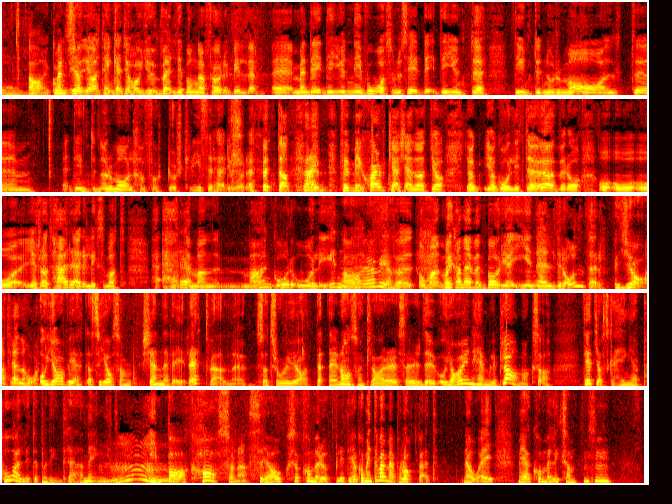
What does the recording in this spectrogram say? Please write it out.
Oh Ja, men jag- jag... tänker att jag har ju väldigt många förebilder. Eh, men det, det är ju en nivå som du säger. Det, det är ju inte, det är inte normalt. ehm, det är inte normala 40-årskriser här i år. Utan för, för mig själv kan jag känna att jag, jag, jag går lite över. Och, och, och, och jag tror att här är det liksom att här är man, man går all in. Ja, jag vet. För, och man, man Men- kan även börja i en äldre ålder. Ja, Att träna hårt. och jag vet, alltså jag som känner dig rätt väl nu så tror jag att är det någon som klarar det så är det du. Och jag har ju en hemlig plan också. Det är att jag ska hänga på lite på din träning. I Mm. bakhasorna så jag också kommer upp lite. Jag kommer inte vara med på loppet, no way. Men jag kommer liksom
